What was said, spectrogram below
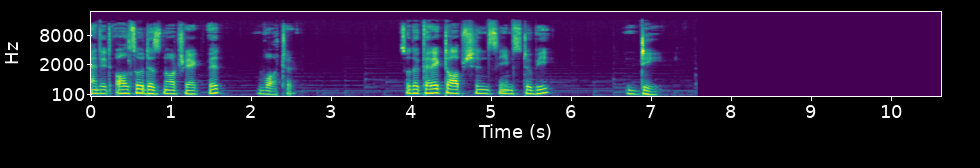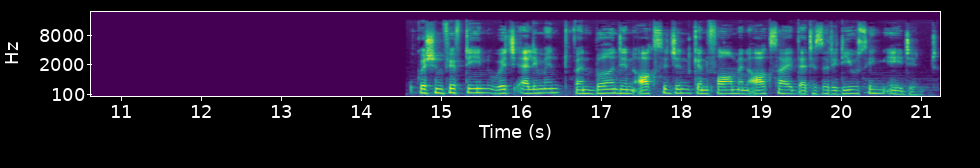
And it also does not react with water. So the correct option seems to be D. Question 15 Which element, when burned in oxygen, can form an oxide that is a reducing agent?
